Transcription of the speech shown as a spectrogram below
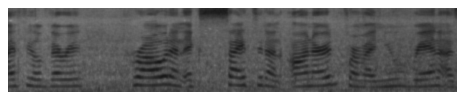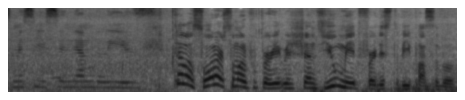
I feel very proud and excited and honored for my new reign as Miss East Indian Belize. Tell us, what are some of the preparations you made for this to be possible?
